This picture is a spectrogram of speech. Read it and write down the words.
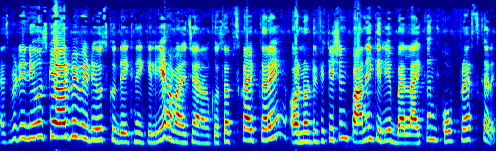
एसबीटी न्यूज़ के और भी वीडियोस को देखने के लिए हमारे चैनल को सब्सक्राइब करें और नोटिफिकेशन पाने के लिए बेल आइकन को प्रेस करें।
